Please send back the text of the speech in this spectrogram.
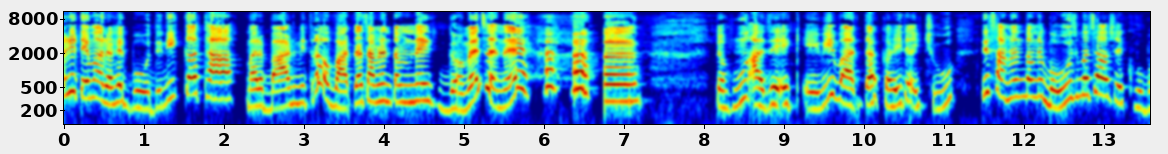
અને તેમાં રહેલ બોધની કથા. મારા બાળ મિત્રો, વાર્તા સાંભળીને તમને ગમે છે ને? તો હું આજે એક એવી વાર્તા કહી રહી છું તે સાંભળીને તમને બહુ જ મજા આવશે, ખૂબ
